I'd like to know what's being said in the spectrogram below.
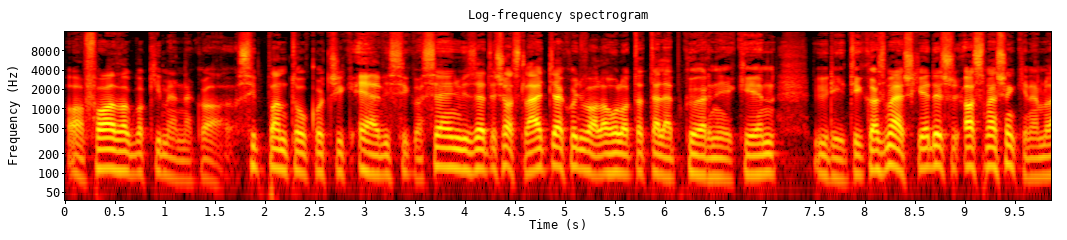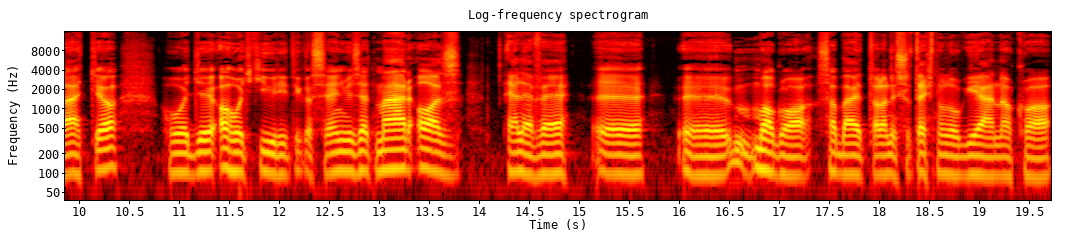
a falvakba kimennek a szippantókocsik, elviszik a szennyvizet, és azt látják, hogy valahol ott a telep környékén ürítik. Az más kérdés, hogy azt már senki nem látja, hogy ahogy kiürítik a szennyvizet, már az eleve ö, ö, maga szabálytalan és a technológiának a,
